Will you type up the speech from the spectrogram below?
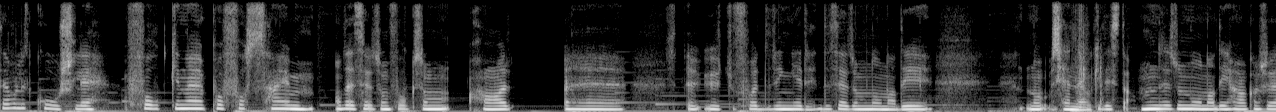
Det var litt koselig. Folkene på Fossheim, og det ser ut som folk som har eh, utfordringer. Det ser ut som noen av de Nå kjenner jeg jo ikke disse, da, men det ser ut som noen av de har kanskje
